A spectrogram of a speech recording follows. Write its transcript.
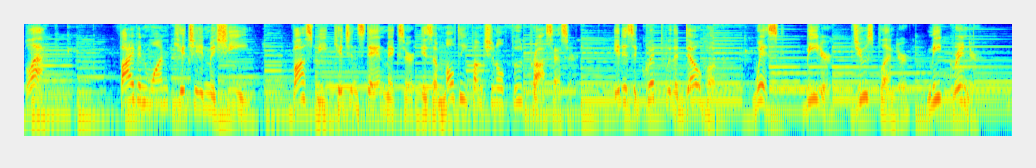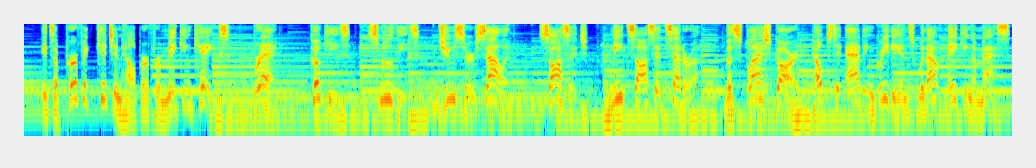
black. 5-in-1 kitchen machine. Vospeed Kitchen Stand Mixer is a multifunctional food processor. It is equipped with a dough hook, whisk, beater, juice blender, meat grinder. It's a perfect kitchen helper for making cakes, bread, cookies, smoothies, juicer, salad, sausage, meat sauce, etc. The Splash Guard helps to add ingredients without making a mess.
